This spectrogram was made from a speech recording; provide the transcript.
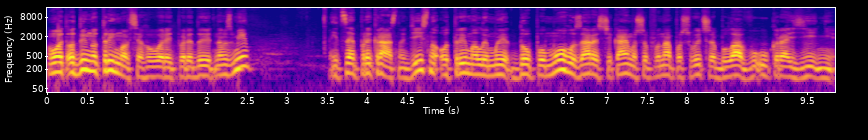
От один отримався, говорять, передають нам змі. І це прекрасно. Дійсно, отримали ми допомогу. Зараз чекаємо, щоб вона пошвидше була в Україні.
